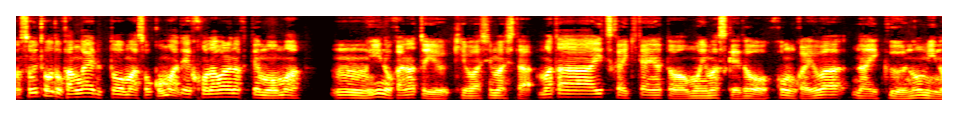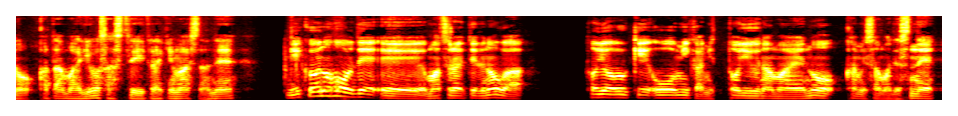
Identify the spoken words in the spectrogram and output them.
まあ、そういったことを考えると、まあそこまでこだわらなくても、まあ、うん、いいのかなという気はしました。また、いつか行きたいなとは思いますけど、今回は内空のみの塊をさせていただきましたね。下空の方で、えー、祀られているのが、豊受大神という名前の神様ですね。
